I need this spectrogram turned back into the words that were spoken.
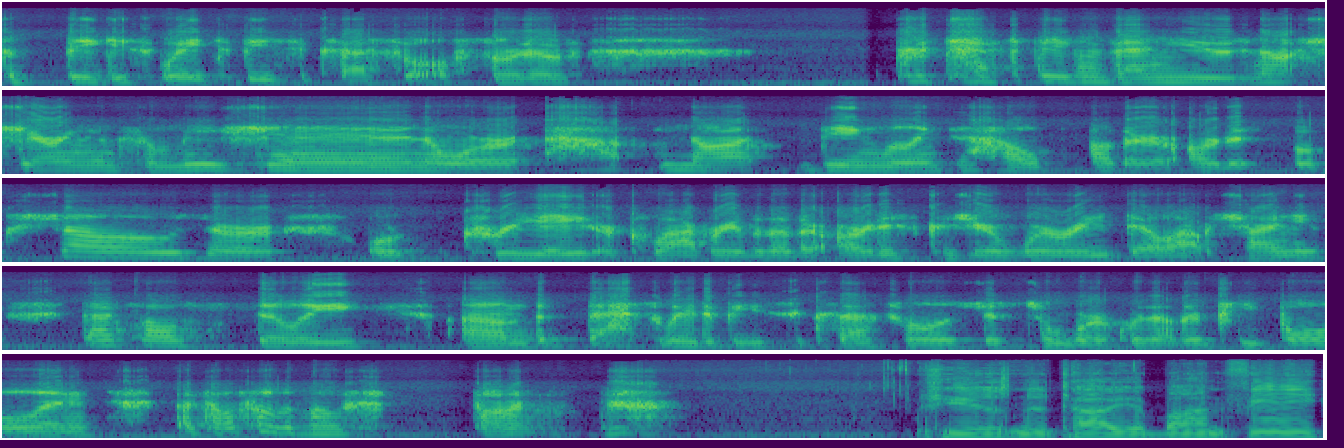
the biggest way to be successful. Sort of protecting venues, not sharing information, or not being willing to help other artists book shows or or create or collaborate with other artists because you're worried they'll outshine you. That's all silly. Um, the best way to be successful is just to work with other people, and that's also the most fun. She is Natalia Bonfini.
